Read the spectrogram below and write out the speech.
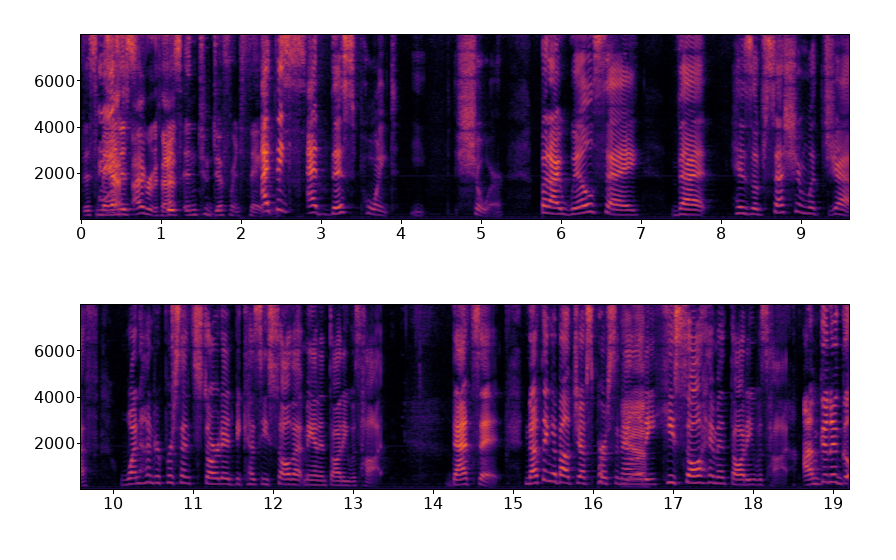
This man Yes, is I agree with that. is into different things. I think at this point, sure. But I will say that his obsession with Jeff 100% started because he saw that man and thought he was hot. That's it. Nothing about Jeff's personality. He saw him and thought he was hot. I'm gonna go.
